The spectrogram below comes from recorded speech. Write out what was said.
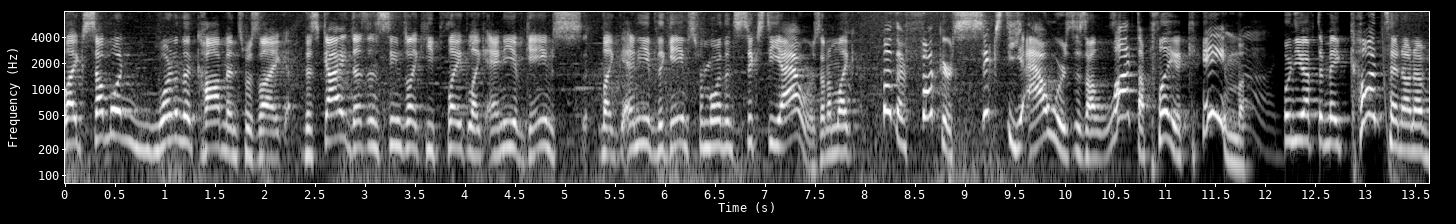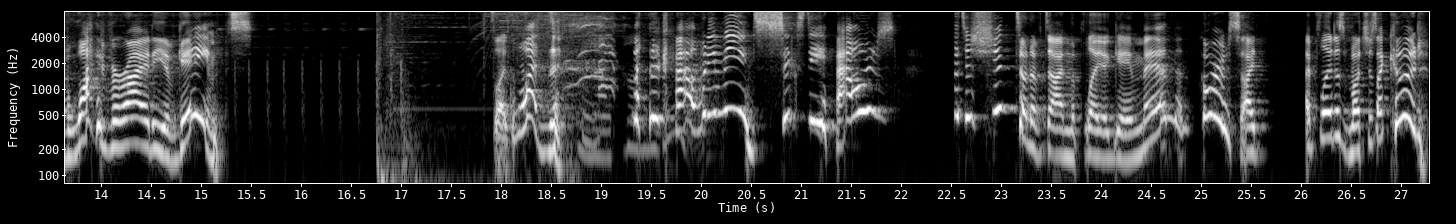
Like someone, one of the comments was like, this guy doesn't seem like he played like any of games, like any of the games for more than 60 hours. And I'm like, motherfucker, 60 hours is a lot to play a game when you have to make content on a wide variety of games. It's like, what? What do you mean? 60 hours? That's a shit ton of time to play a game, man. Of course, I, I played as much as I could.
